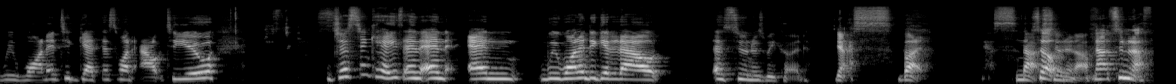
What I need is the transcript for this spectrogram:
we wanted to get this one out to you Just in case. just in case and and and we wanted to get it out as soon as we could. Yes. But Yes. Not So, soon enough. Not soon enough.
